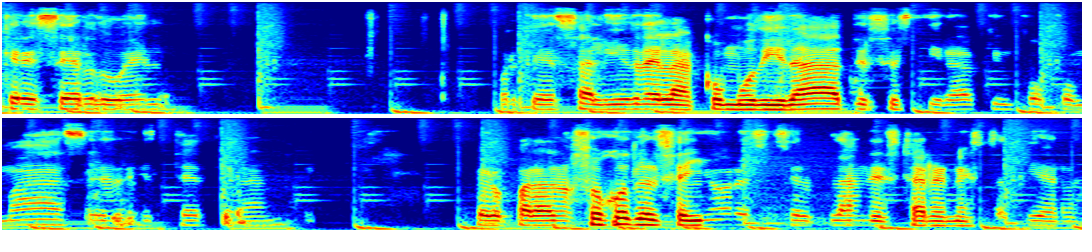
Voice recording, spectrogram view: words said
crecer duele, porque es salir de la comodidad, desestirarte un poco más, etc. Pero para los ojos del Señor ese es el plan de estar en esta tierra.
